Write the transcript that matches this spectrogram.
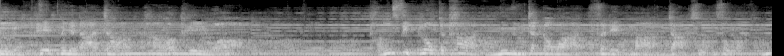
เชิญเทพยดาเจ้าเท้าเทวา ทั้งสิบโลกธาตุหมื่นจักรวาลเสด็จมาจากสวงสวรรค์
